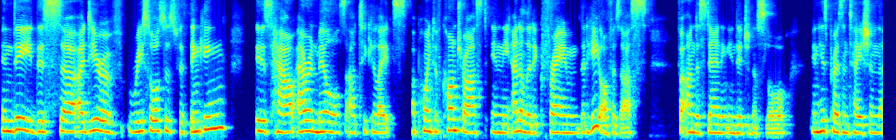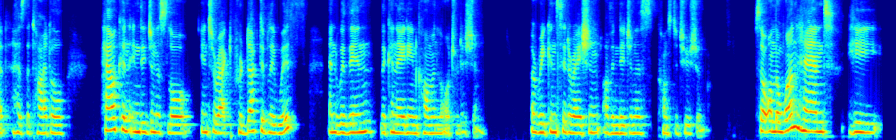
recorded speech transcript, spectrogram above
Indeed, this uh, idea of resources for thinking is how Aaron Mills articulates a point of contrast in the analytic frame that he offers us for understanding Indigenous law in his presentation that has the title How Can Indigenous Law Interact Productively with and Within the Canadian Common Law Tradition? A reconsideration of Indigenous Constitution. So, on the one hand, he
